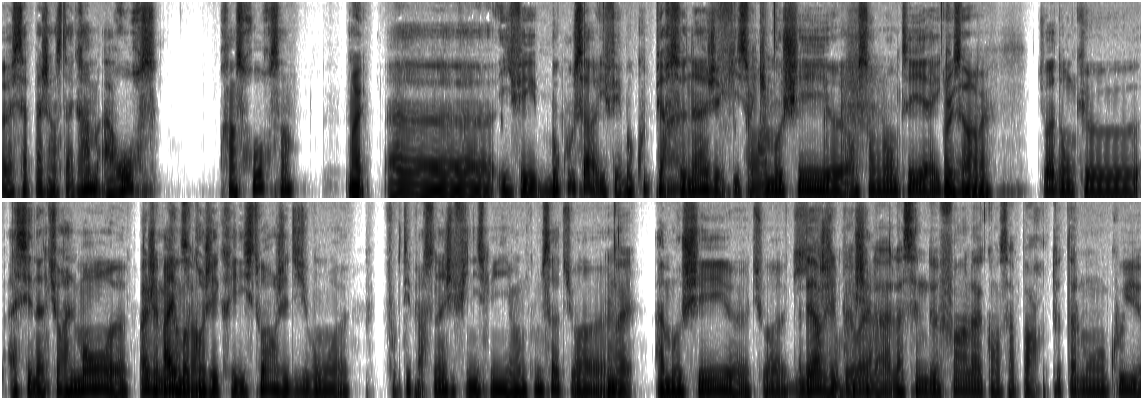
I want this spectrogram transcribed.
euh, sa page Instagram, à Rours, Prince Rours, hein, Ouais. euh, il fait beaucoup ça. Il fait beaucoup de personnages qui sont amochés, euh, ensanglantés. Avec, Oui, c'est vrai, ouais. Tu vois, donc euh, assez naturellement. euh, Ouais, pareil, moi, ça. quand j'ai écrit l'histoire, j'ai dit bon, euh, faut que tes personnages ils finissent minimum comme ça, tu vois, Ouais. amochés, euh, tu vois. D'ailleurs, j'ai ouais, cher. la, la scène de fin là, quand ça part totalement en couille,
